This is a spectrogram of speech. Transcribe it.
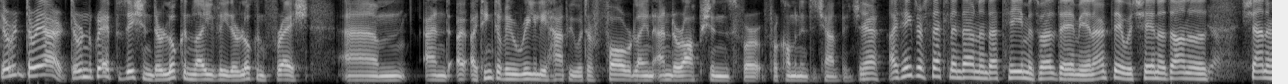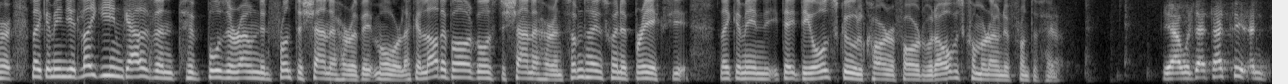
they're they are they're in a great position. They're looking lively, they're looking fresh, um, and I, I, think they'll be really happy with their forward line and their options for, for coming into championship. Yeah, I think they're settling down in that team as well, Damien, aren't they? With Shane O'Donnell, yeah. Shanagher. Like I mean, you'd like Ian Galvin to buzz around in front of Shanagher a bit more. Like a lot of ball goes to Shanagher, and sometimes when it breaks, you, like I mean, the, old school corner forward would always come around in front of him. Yeah. Yeah, well, that, that's it. And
